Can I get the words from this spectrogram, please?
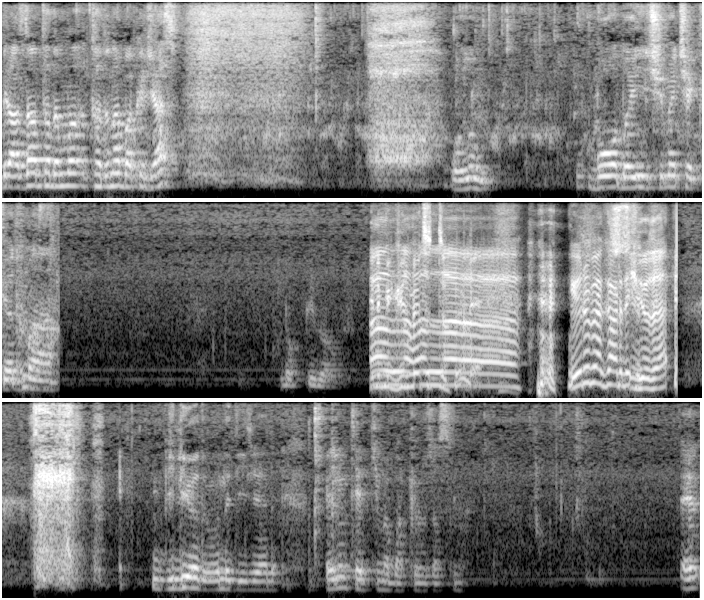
Birazdan tadıma, tadına bakacağız. Oğlum bu odayı içime çekiyordum ha. Bok gibi oldu. Allah. Yürü be kardeşim. da. Biliyordum onu diyeceğini. Benim tepkime bakıyoruz aslında. Et,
